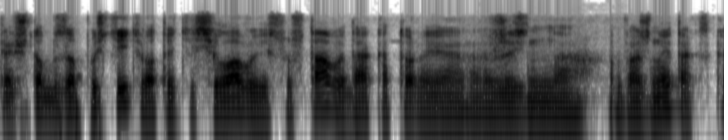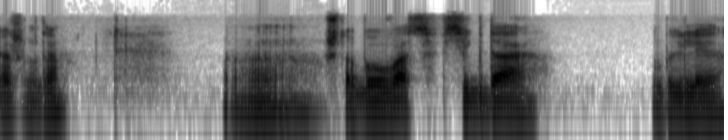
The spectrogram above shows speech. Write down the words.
То есть, чтобы запустить вот эти силовые суставы, да, которые жизненно важны, так скажем, да, э, чтобы у вас всегда были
